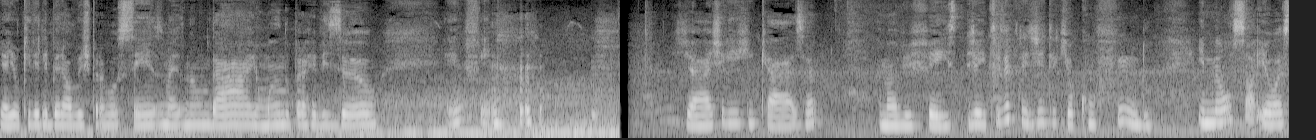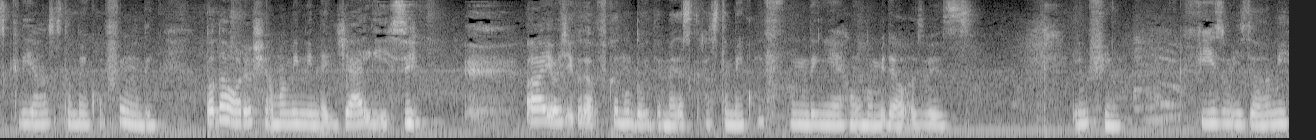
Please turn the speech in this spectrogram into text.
E aí eu queria liberar o vídeo pra vocês, mas não dá, eu mando pra revisão. Enfim. Já cheguei aqui em casa. A Mavi fez. Gente, vocês acreditam que eu confundo? E não só eu, as crianças também confundem. Toda hora eu chamo a menina de Alice. Ai, eu achei que eu tava ficando doida, mas as crianças também confundem e erram o nome dela às vezes. Enfim, fiz um exame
